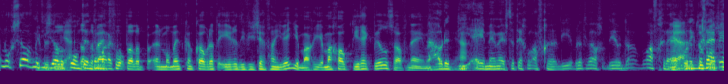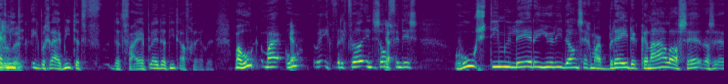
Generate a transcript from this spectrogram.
nog zelf met Je diezelfde bedoelt content dat er bij het markt op. voetbal een- moment kan komen dat de eredivisie zegt van... je weet, je mag, je mag ook direct beelds afnemen. Nou, dat, Ja. die EMM heeft dat echt wel, afge, die hebben dat wel, die hebben dat wel afgeregeld. Ja, Want ik, begrijp echt niet, ik begrijp niet dat, dat Fireplay dat niet afgeregeld heeft. Maar, hoe, maar hoe, ik, wat ik wel interessant Ja. vind is... Hoe stimuleren jullie dan zeg maar brede kanalen als, hè, als eh,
